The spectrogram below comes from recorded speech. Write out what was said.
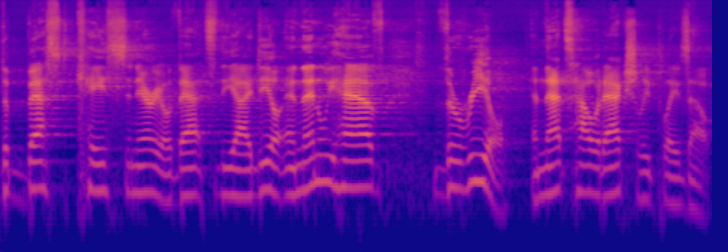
The best case scenario, that's the ideal. And then we have the real, and that's how it actually plays out.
